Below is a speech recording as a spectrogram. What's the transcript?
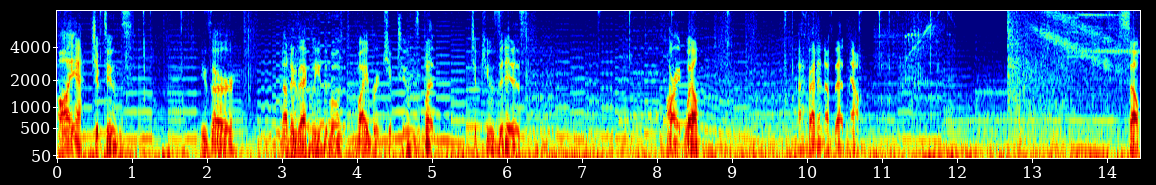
Oh yeah, chip tunes. These are... not exactly the most vibrant chip tunes, but chip tunes it is. Alright, well. I've had enough of that now. So.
